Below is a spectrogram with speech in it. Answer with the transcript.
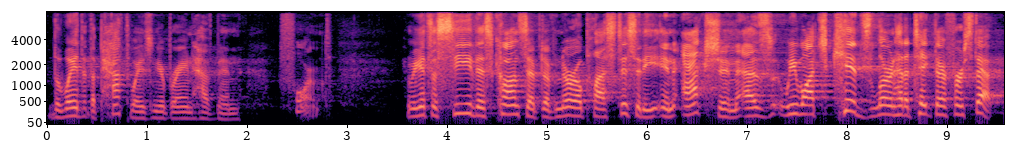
the way that the pathways in your brain have been formed. And we get to see this concept of neuroplasticity in action as we watch kids learn how to take their first step.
